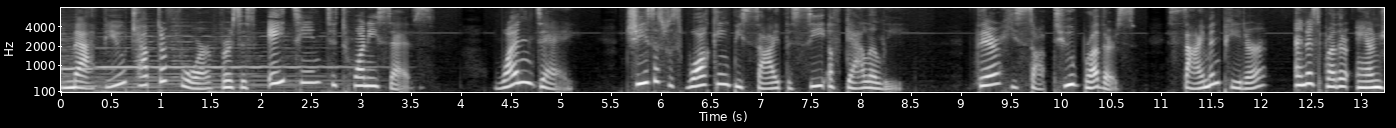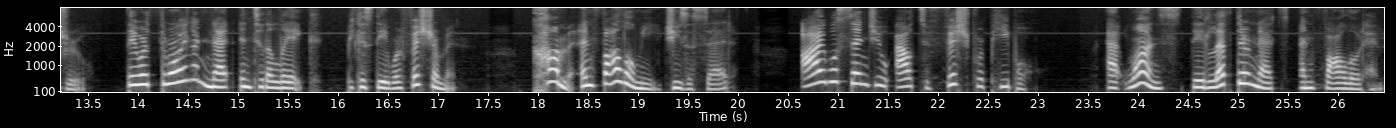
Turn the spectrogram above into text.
Matthew chapter 4, verses 18 to 20 says, One day, Jesus was walking beside the Sea of Galilee. There he saw two brothers, Simon Peter and his brother Andrew. They were throwing a net into the lake because they were fishermen. Come and follow me, Jesus said. I will send you out to fish for people. At once they left their nets and followed him.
